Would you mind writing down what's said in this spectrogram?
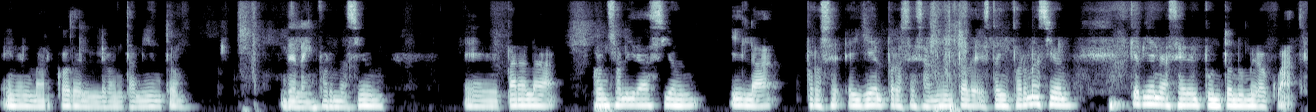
en el marco del levantamiento de la información eh, para la consolidación y, la, y el procesamiento de esta información, que viene a ser el punto número 4,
